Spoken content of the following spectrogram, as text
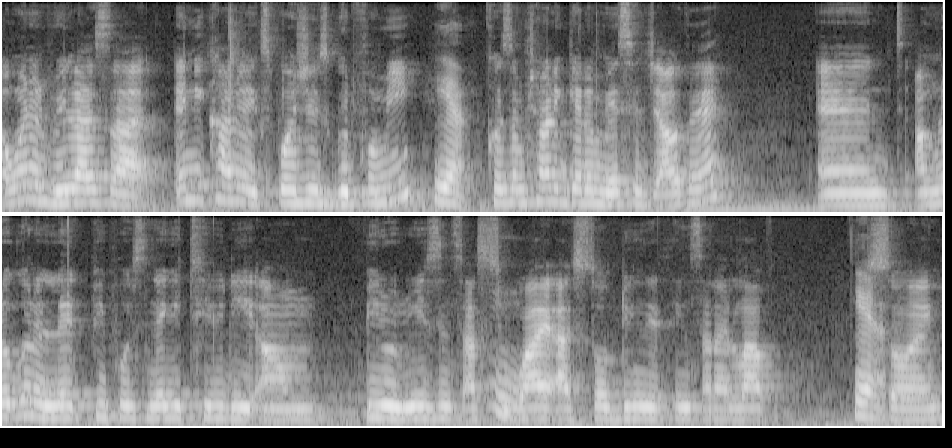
I went and realized that any kind of exposure is good for me. Yeah. Because I'm trying to get a message out there. And I'm not going to let people's negativity um, be reasons as to mm. why I stopped doing the things that I love. Yeah. So,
